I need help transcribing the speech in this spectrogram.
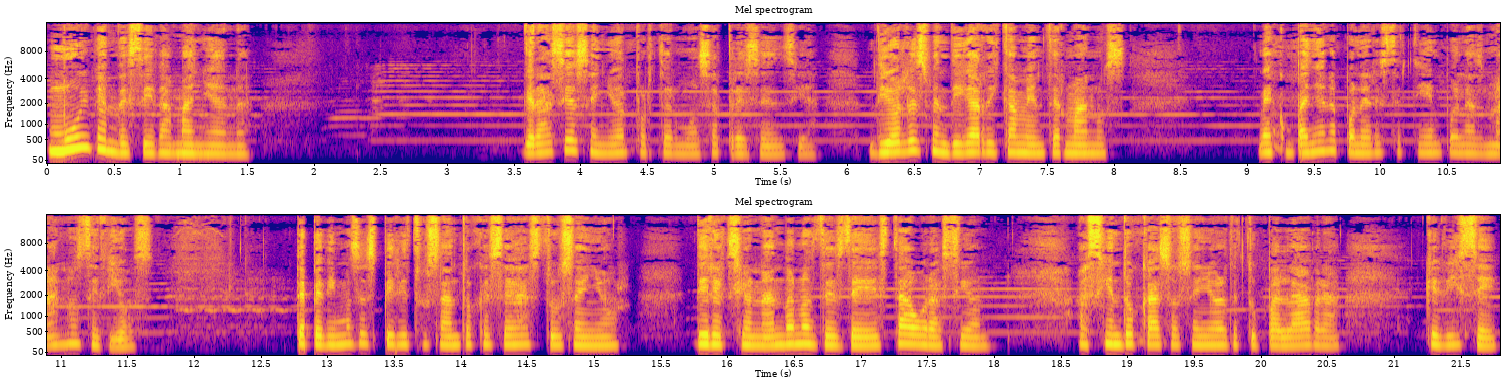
muy bendecida mañana. Gracias Señor por tu hermosa presencia. Dios les bendiga ricamente hermanos. Me acompañan a poner este tiempo en las manos de Dios. Te pedimos Espíritu Santo que seas tú Señor, direccionándonos desde esta oración, haciendo caso Señor de tu palabra que dice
